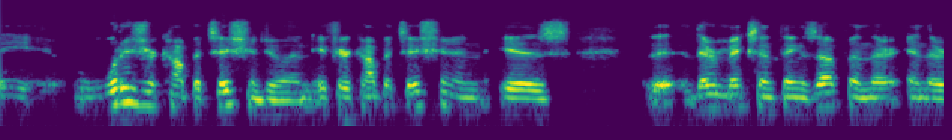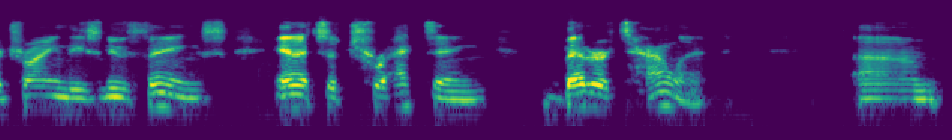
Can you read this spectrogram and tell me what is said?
eh, what is your competition doing? If your competition is they're mixing things up and they're and they're trying these new things and it's attracting better talent um,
